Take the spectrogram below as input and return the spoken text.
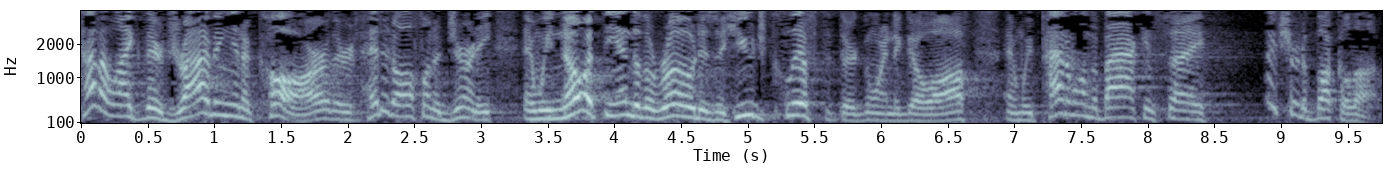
kind of like they're driving in a car, they're headed off on a journey, and we know at the end of the road is a huge cliff that they're going to go off, and we pat them on the back and say, make sure to buckle up.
